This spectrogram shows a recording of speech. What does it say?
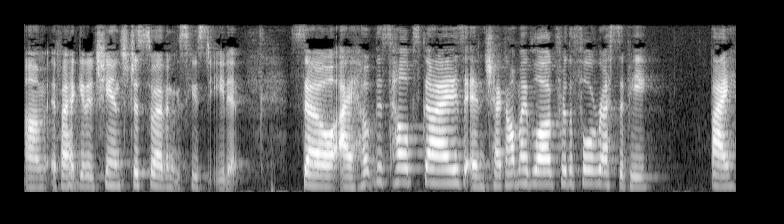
um, if I get a chance, just so I have an excuse to eat it. So I hope this helps, guys, and check out my blog for the full recipe. Bye.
